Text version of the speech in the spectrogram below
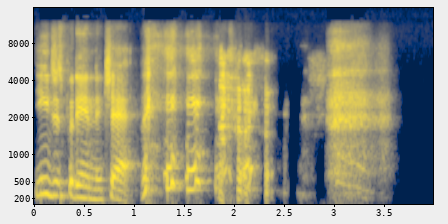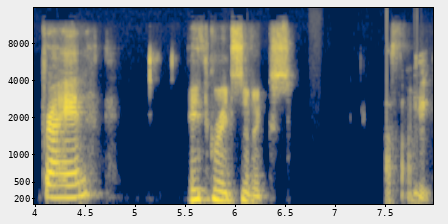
You can just put it in the chat. Brian? Eighth grade civics. Awesome.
